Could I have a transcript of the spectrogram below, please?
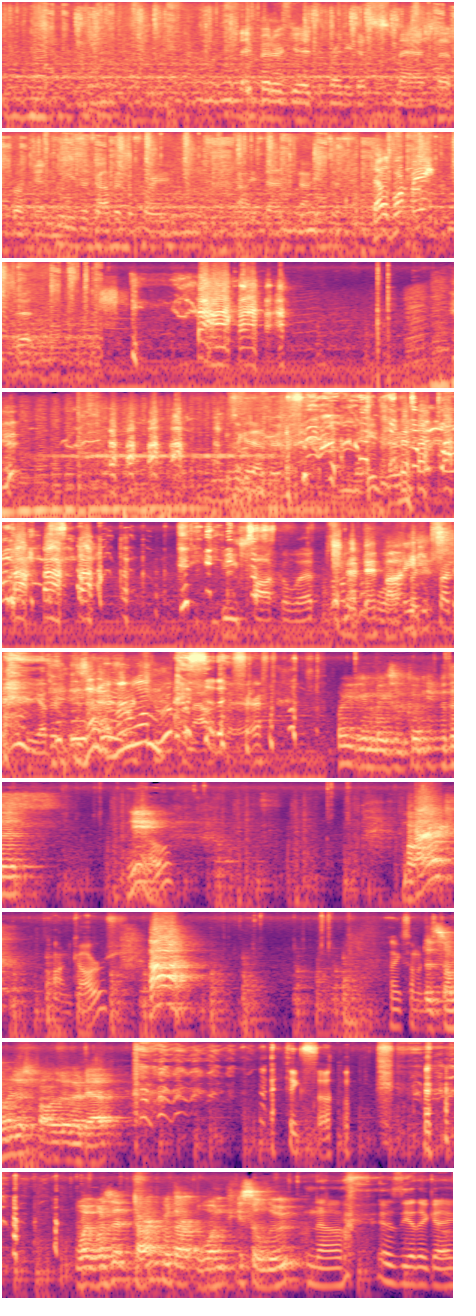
They better get ready to smash that fucking. Please to drop it before you. Oh, no, he's dead. No, he's dead. Teleport me! That, He's a good effort. Major. Beepocalypse. dead body. Like it's not just the other Is that everyone? Two of them out there. are you gonna make some cookies with it? Yeah. Word? On cars? Ah! I think someone Did just. someone just fall to their death? I think so. Wait, was it dark with our one piece of loot? No, it was the other guy.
